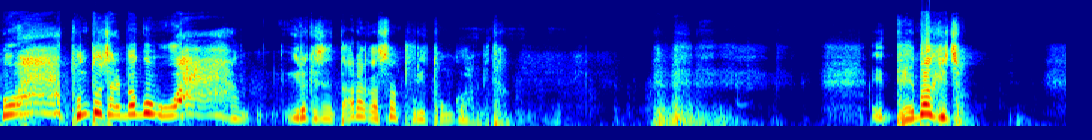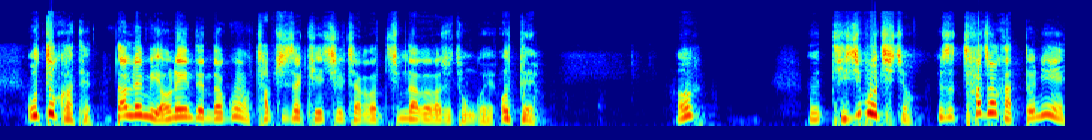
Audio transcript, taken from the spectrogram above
와 돈도 잘 벌고 와 이렇게 해서 따라가서 둘이 동거합니다. 대박이죠. 어떨 것 같아? 딸내미 연예인 된다고 잡지사 기획실장과 집 나가가지고 동거해. 어때요? 어? 뒤집어지죠. 그래서 찾아갔더니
